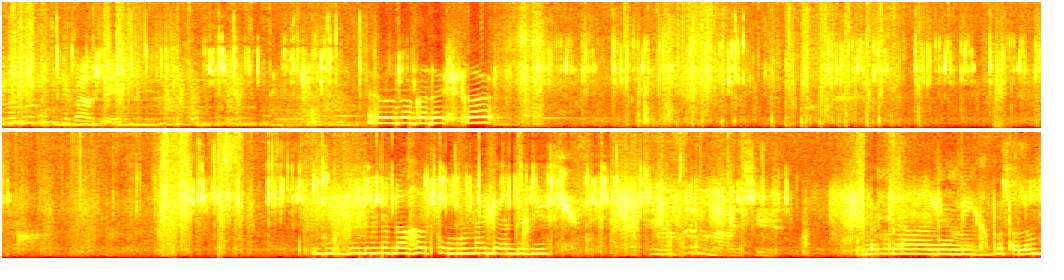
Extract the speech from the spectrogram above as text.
Anlamadım ki ben de. Evet arkadaşlar. Bir bölümün daha sonuna geldik. Şey hazır mı Naci? Bekle hemen zombiyi kapatalım.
